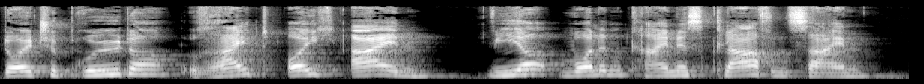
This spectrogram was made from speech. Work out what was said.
Deutsche Brüder, reiht euch ein. Wir wollen keine Sklaven sein.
